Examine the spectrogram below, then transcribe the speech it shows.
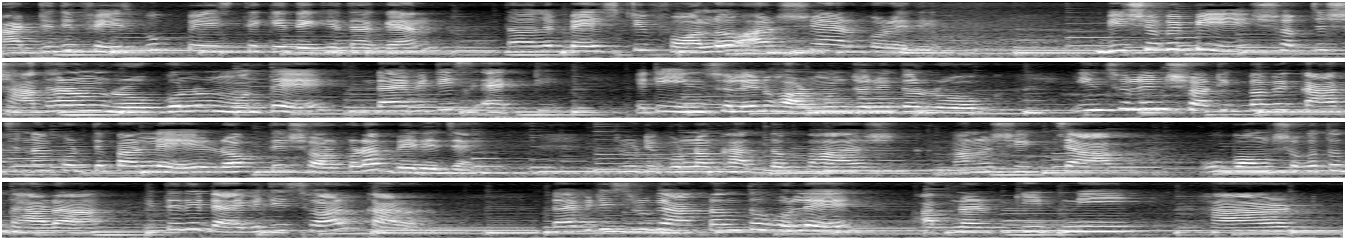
আর যদি ফেসবুক পেজ থেকে দেখে থাকেন, তাহলে পেজটি ফলো আর শেয়ার করে দিন। বিশ্বব্যাপী সবচেয়ে সাধারণ রোগগুলোর মধ্যে ডায়াবেটিস একটি। এটি ইনসুলিন হরমোনজনিত রোগ। ইনসুলিন সঠিকভাবে কাজ না করতে পারলে রক্তে শর্করা বেড়ে যায়। ত্রুটিপূর্ণ খাদ্যাভ্যাস, মানসিক চাপ ও বংশগত ধারা ইত্যাদি ডায়াবেটিস হওয়ার কারণ। ডায়াবেটিস রোগে আক্রান্ত হলে আপনার কিডনি হার্ট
